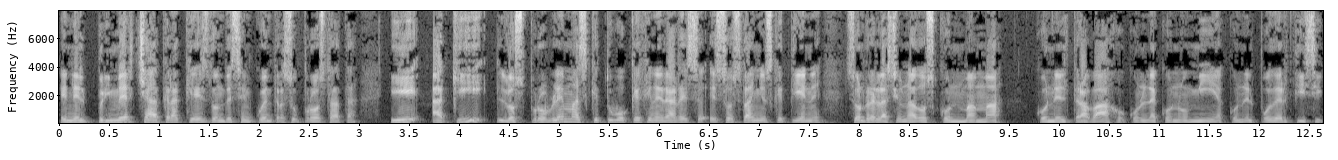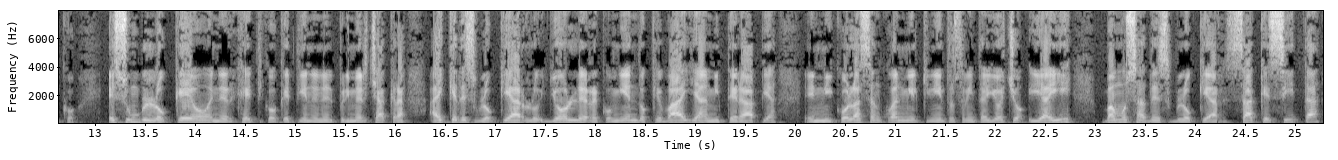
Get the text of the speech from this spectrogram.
en el primer chakra, que es donde se encuentra su próstata, y aquí los problemas que tuvo que generar esos daños que tiene son relacionados con mamá con el trabajo, con la economía, con el poder físico. Es un bloqueo energético que tiene en el primer chakra. Hay que desbloquearlo. Yo le recomiendo que vaya a mi terapia en Nicolás San Juan 1538 y ahí vamos a desbloquear. Saque cita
